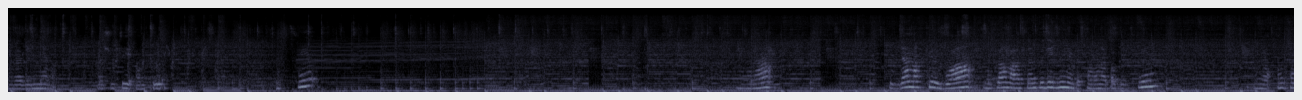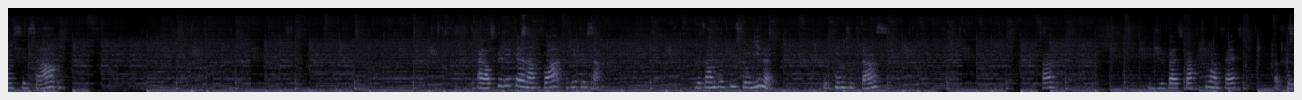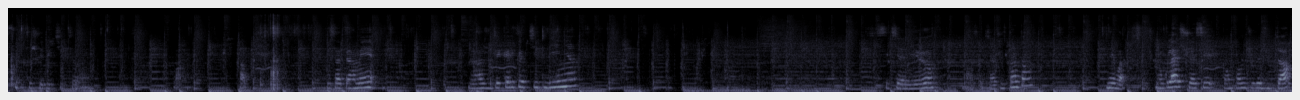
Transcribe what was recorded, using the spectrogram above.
on va venir ajouter un peu tout. Bien marquer le bois. Donc là, on va rajouter un peu des lignes parce qu'on n'en a pas beaucoup. On va enfoncer ça. Alors ce que j'ai fait la dernière fois, j'ai fait ça. Je fais un peu plus solide. Je prends une petite pince. Hop. Je passe partout en fait. Pas trop parce que je fais des petites... Euh, Ça permet de rajouter quelques petites lignes. Si c'est mieux. ça tient juste un temps. Mais voilà. Donc là, je suis assez contente du résultat.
